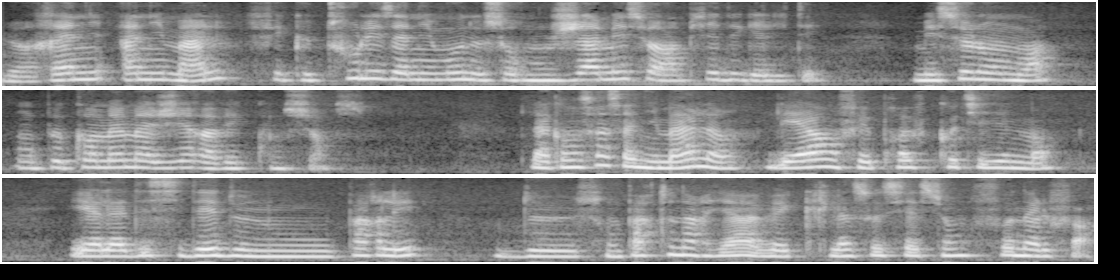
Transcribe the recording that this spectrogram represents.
Le règne animal fait que tous les animaux ne seront jamais sur un pied d'égalité, mais selon moi, on peut quand même agir avec conscience. La conscience animale, Léa en fait preuve quotidiennement, et elle a décidé de nous parler de son partenariat avec l'association Faune Alpha.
